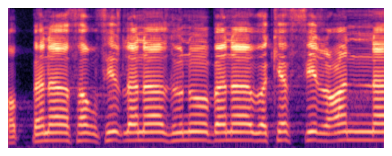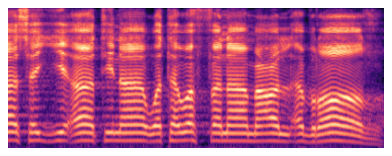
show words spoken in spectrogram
ربنا فاغفر لنا ذنوبنا وكفر عنا سيئاتنا وتوفنا مع الأبرار.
